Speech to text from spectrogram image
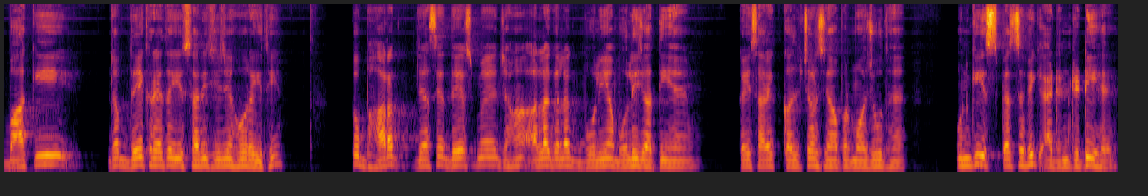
बाकी जब देख रहे थे ये सारी चीज़ें हो रही थी तो भारत जैसे देश में जहाँ अलग अलग बोलियाँ बोली जाती हैं, कई सारे कल्चर्स यहाँ पर मौजूद हैं, उनकी स्पेसिफिक आइडेंटिटी है।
